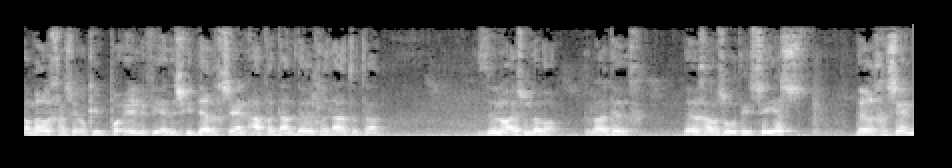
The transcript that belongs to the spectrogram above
אומר לך שאלוקים פועל לפי איזושהי דרך, שאין אף אדם דרך לדעת אותה, זה לא היה שום דבר, זה לא היה דרך. דרך המשמעות היא שיש דרך השם,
